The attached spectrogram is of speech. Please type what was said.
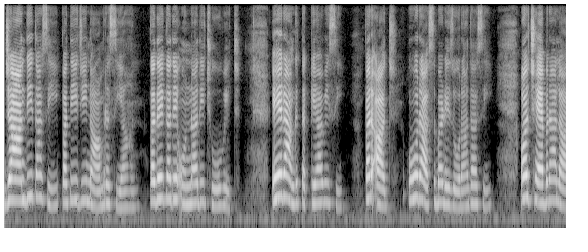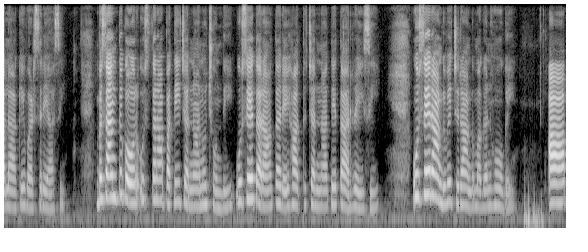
ਜਾਣਦੀ ਤਾਂ ਸੀ ਪਤੀ ਜੀ ਨਾਮ ਰਸੀਆ ਹਨ। ਕਦੇ-ਕਦੇ ਉਹਨਾਂ ਦੀ ਛੂਹ ਵਿੱਚ ਇਹ ਰੰਗ ਤੱਕਿਆ ਵੀ ਸੀ। ਪਰ ਅੱਜ ਉਹ ਰਸ ਬੜੇ ਜ਼ੋਰਾਂ ਦਾ ਸੀ ਔਰ ਛੈਬਰਾ ਲਾ ਲਾ ਕੇ ਵਰਸ ਰਿਹਾ ਸੀ। ਬਸੰਤ ਕੌਰ ਉਸ ਤਰ੍ਹਾਂ ਪਤੀ ਚਰਨਾਂ ਨੂੰ ਛੁੰਦੀ, ਉਸੇ ਤਰ੍ਹਾਂ ਧਰੇ ਹੱਥ ਚਰਨਾਂ ਤੇ ਧਰ ਰਹੀ ਸੀ। ਉਸੇ ਰੰਗ ਵਿੱਚ ਰੰਗ ਮਗਨ ਹੋ ਗਈ। ਆਪ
